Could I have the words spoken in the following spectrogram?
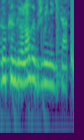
Rock'n'rollowe brzmienie gitary.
